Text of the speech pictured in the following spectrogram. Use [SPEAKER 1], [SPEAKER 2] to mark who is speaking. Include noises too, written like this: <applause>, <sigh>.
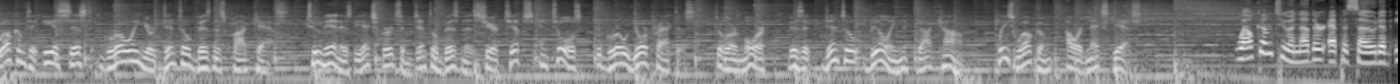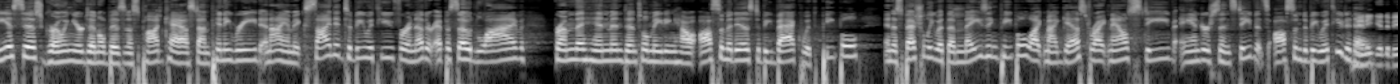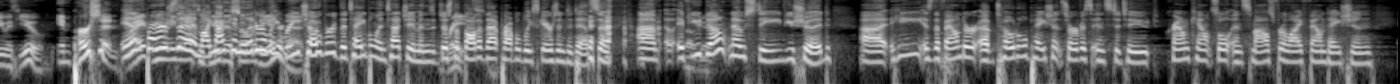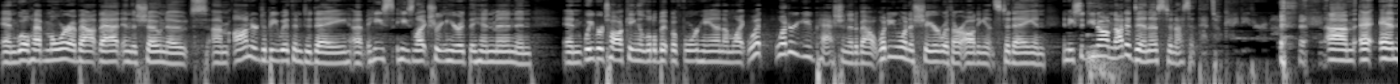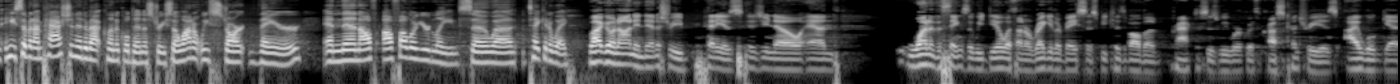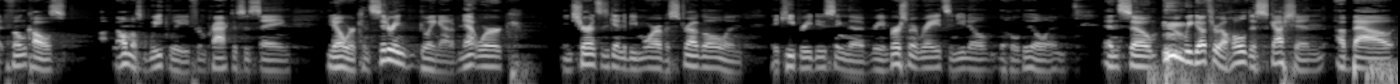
[SPEAKER 1] Welcome to eAssist Growing Your Dental Business podcast. Tune in as the experts in dental business share tips and tools to grow your practice. To learn more, visit dentalbilling.com. Please welcome our next guest.
[SPEAKER 2] Welcome to another episode of eAssist Growing Your Dental Business podcast. I'm Penny Reed, and I am excited to be with you for another episode live from the Hinman Dental Meeting. How awesome it is to be back with people and especially with amazing people like my guest right now, Steve Anderson. Steve, it's awesome to be with you today.
[SPEAKER 3] Penny, good to be with you in person.
[SPEAKER 2] In
[SPEAKER 3] right?
[SPEAKER 2] person, like I can literally reach over the table and touch him, and just
[SPEAKER 3] Great.
[SPEAKER 2] the thought of that probably scares him to death. So, <laughs> um, if
[SPEAKER 3] Oh,
[SPEAKER 2] you
[SPEAKER 3] good.
[SPEAKER 2] don't know Steve, you should. Uh, he is the founder of Total Patient Service Institute, Crown Council, and Smiles for Life Foundation. And we'll have more about that in the show notes. I'm honored to be with him today. Uh, he's he's lecturing here at the Hinman, and and we were talking a little bit beforehand. I'm like, what what are you passionate about? What do you want to share with our audience today? And and he said, you know, I'm not a dentist, and I said, that's okay, neither am I. <laughs> um, and he said, but I'm passionate about clinical dentistry, so why don't we start there? And then I'll I'll follow your lead. So uh, take it away.
[SPEAKER 3] A lot going on in dentistry, Penny, as, as you know, and one of the things that we deal with on a regular basis because of all the practices we work with across country is I will get phone calls almost weekly from practices saying, you know, we're considering going out of network. Insurance is getting to be more of a struggle, and they keep reducing the reimbursement rates, and you know the whole deal. And and so <clears throat> we go through a whole discussion about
